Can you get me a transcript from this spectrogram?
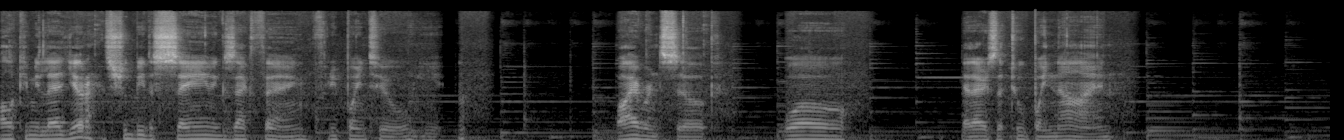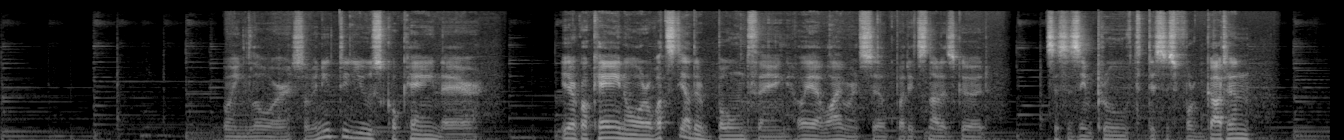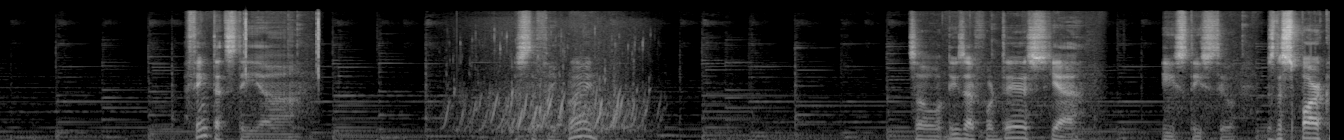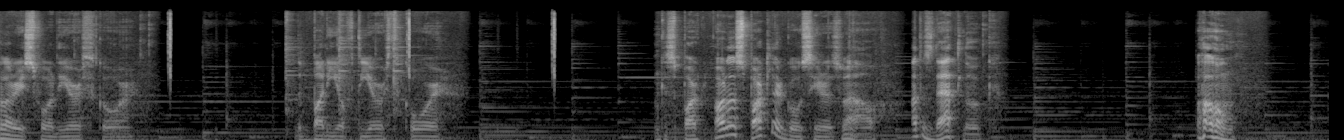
Alchemy Leather, it should be the same exact thing. 3.2, yeah. Wyvern Silk. Whoa. Yeah, there's the 2.9. Going lower. So we need to use cocaine there. Either cocaine or what's the other bone thing? Oh yeah, Wyvern Silk, but it's not as good. This is improved, this is forgotten. I think that's the, uh... That's the thing, right? So these are for this, yeah. These these two. Because the sparkler is for the earth core. The body of the earth core. a spark oh the sparkler goes here as well. How does that look? Oh!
